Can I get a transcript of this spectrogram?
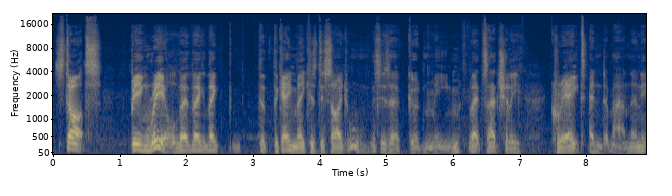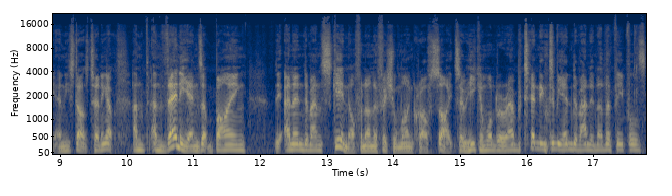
starts being real. They they, they the, the game makers decide, oh, this is a good meme. Let's actually create Enderman, and he, and he starts turning up, and and then he ends up buying. The, an Enderman skin off an unofficial Minecraft site, so he can wander around pretending to be Enderman in other people's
